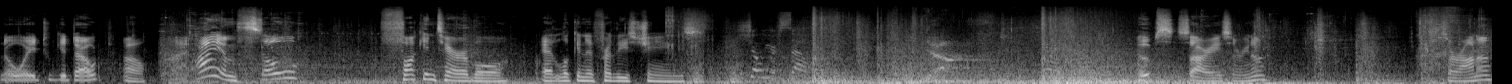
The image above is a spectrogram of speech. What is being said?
No way to get out? Oh. I, I am so fucking terrible at looking for these chains. Show yourself. Oops, sorry, Serena. Serana?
